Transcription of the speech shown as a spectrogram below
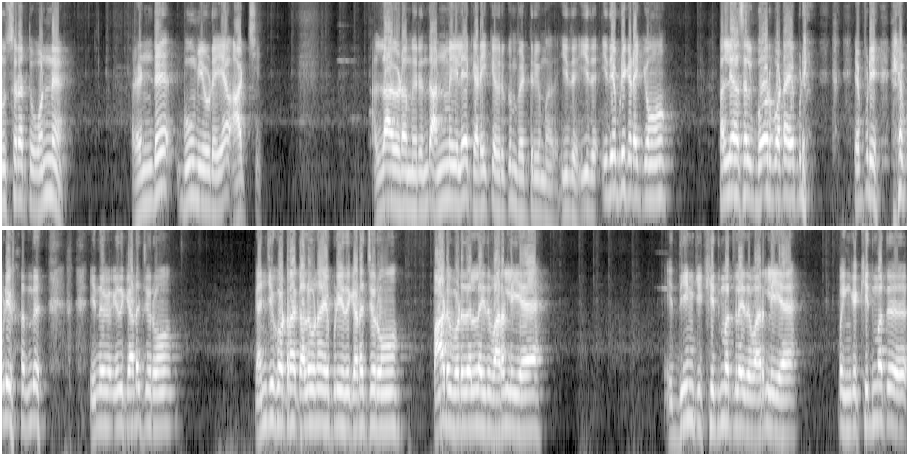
நுஸ்ரத்து ஒன்று ரெண்டு பூமியுடைய ஆட்சி. அல்லாவிடம் இருந்து அண்மையிலே கிடைக்கவிருக்கும் வெற்றியும் அது. இது இது. இது எப்படி கிடைக்கும்? பள்ளிவாசல் போர் போட்டால் எப்படி எப்படி எப்படி வந்து இந்த இது கிடைச்சிரும்? கஞ்சி கொட்டுறா கழுவுனா எப்படி இது கிடைச்சிரும்? பாடுபடுதல்ல இது வரலையே. இது தீன்க்கு ஹித்மத்தில் இது வரலையே. இப்போ இங்கே ஹித்மத்து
